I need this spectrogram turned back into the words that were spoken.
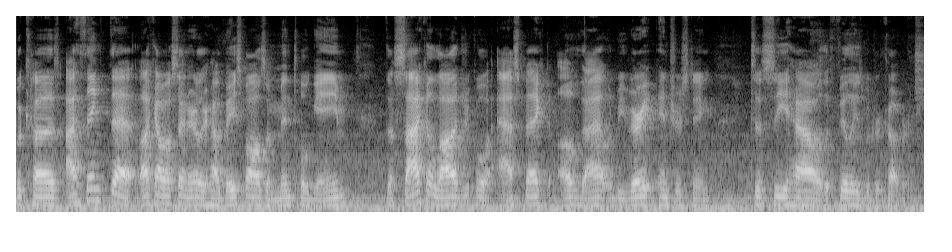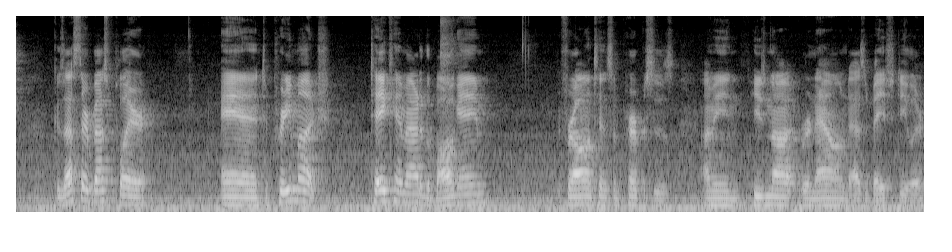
Because I think that, like I was saying earlier, how baseball is a mental game. The psychological aspect of that would be very interesting to see how the Phillies would recover because that's their best player, and to pretty much take him out of the ball game, for all intents and purposes, I mean he's not renowned as a base stealer.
